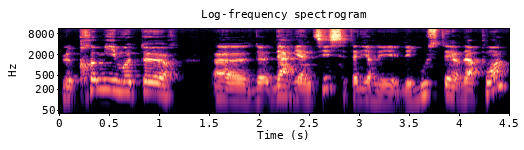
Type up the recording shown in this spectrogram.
le premier moteur euh, d'Ariane 6, c'est-à-dire les, les boosters d'appoint,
